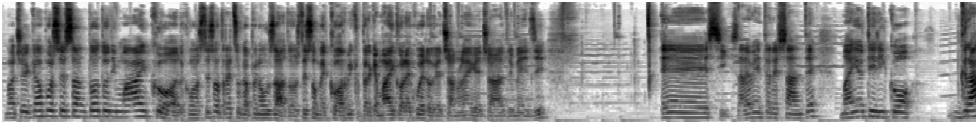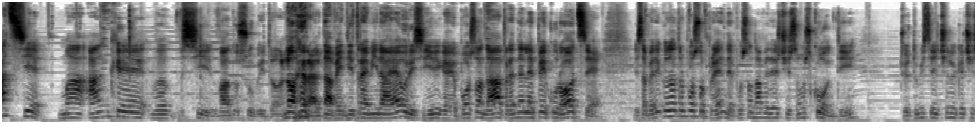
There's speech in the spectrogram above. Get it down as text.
Ma c'è il campo 68 di Michael, con lo stesso attrezzo che ho appena usato, lo stesso McCormick, perché Michael è quello che c'ha, non è che c'ha altri mezzi. E sì, sarebbe interessante, ma io ti dico grazie, ma anche... Uh, sì, vado subito. No, in realtà 23.000 euro significa che posso andare a prendere le pecurozze. E sapete cos'altro posso prendere? Posso andare a vedere ci sono sconti? Cioè tu mi stai dicendo che ci,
